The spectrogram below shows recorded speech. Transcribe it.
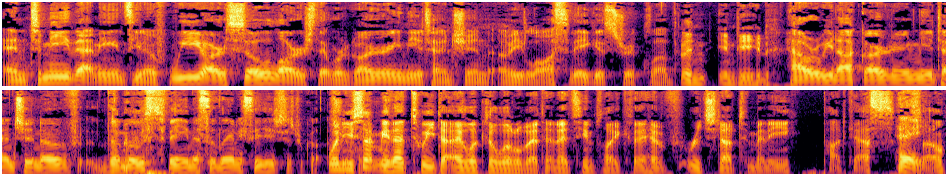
And to me, that means, you know, if we are so large that we're garnering the attention of a Las Vegas strip club, In, indeed. how are we not garnering the attention of the most famous Atlantic City strip club? When you sent me that tweet, I looked a little bit, and it seems like they have reached out to many podcasts. Hey, so?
